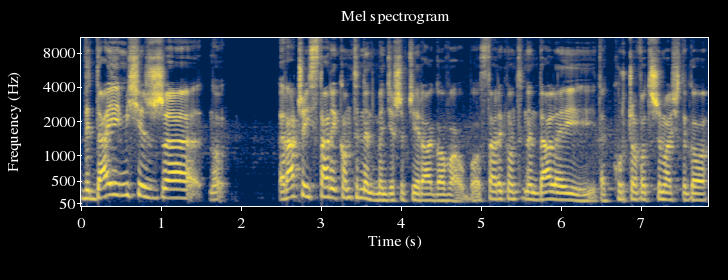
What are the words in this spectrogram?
wydaje mi się, że no, raczej stary kontynent będzie szybciej reagował, bo stary kontynent dalej tak kurczowo trzyma się tego,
